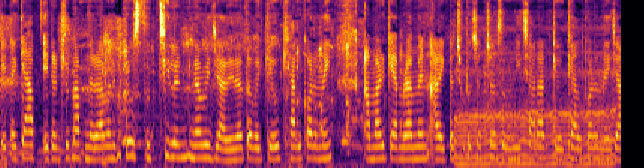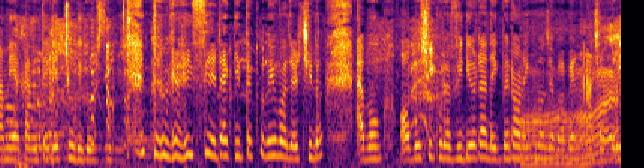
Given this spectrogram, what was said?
এটা কি আপ- এটার জন্য আপনারা মানে প্রস্তুত ছিলেন কিনা আমি জানি না তবে কেউ খেয়াল করে নাই। আমার ক্যামেরাম্যান আরেকটা ছোট চাচ্চা আছে উনি ছাড়া আর কেউ খেয়াল করে নাই যে আমি এখানে থেকে চুরি করছি। তো গাইস এটা কিন্তু খুবই মজার ছিল। এবং অবশ্যই পুরো ভিডিওটা দেখবেন অনেক মজা পাবেন। আশা করি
